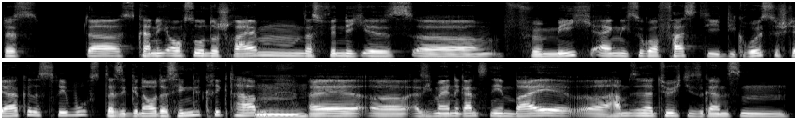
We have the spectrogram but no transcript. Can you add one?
Das, das kann ich auch so unterschreiben. Das finde ich ist äh, für mich eigentlich sogar fast die, die größte Stärke des Drehbuchs, dass sie genau das hingekriegt haben. Mhm. Weil, äh, also ich meine, ganz nebenbei äh, haben sie natürlich diese ganzen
